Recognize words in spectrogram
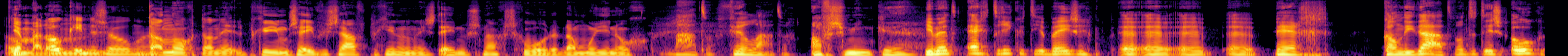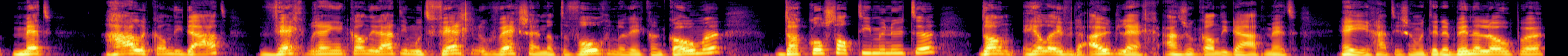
Ook, ja, maar dan, ook in de zomer. Dan nog, dan kun je om zeven uur s'avonds beginnen. Dan is het één uur s'nachts geworden. Dan moet je nog Later, veel later. afsminken. Je bent echt drie kwartier bezig eh, eh, eh, eh, per kandidaat. Want het is ook met halen kandidaat, wegbrengen kandidaat. Die moet ver genoeg weg zijn dat de volgende weer kan komen. Dat kost al 10 minuten. Dan heel even de uitleg aan zo'n kandidaat met... hey, je gaat hier zo meteen naar binnen lopen.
